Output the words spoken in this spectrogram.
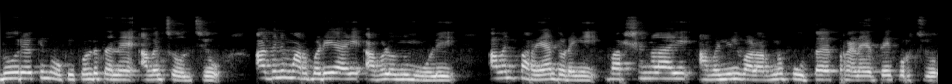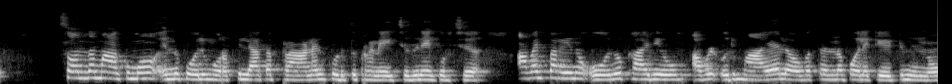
ദൂരേക്ക് നോക്കിക്കൊണ്ട് തന്നെ അവൻ ചോദിച്ചു. അതിന് മറുപടിയായി അവൾ ഒന്ന് മൂളി. അവൻ പറയാൻ തുടങ്ങി. വർഷങ്ങളായി അവനിൽ വളർന്നു പൂത്ത പ്രണയത്തെക്കുറിച്ചു. സ്വന്തമാക്കുമോ എന്ന് പോലും ഉറപ്പില്ലാത്ത പ്രാണൻ കൊടുത്ത് പ്രണയിച്ചതിനെക്കുറിച്ച് അവൻ പറയുന്ന ഓരോ കാര്യവും അവൾ ഒരു മായാലോകത്തെന്ന പോലെ കേട്ടു നിന്നു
